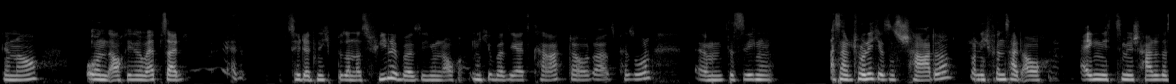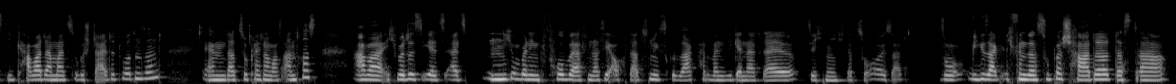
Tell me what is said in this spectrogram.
Genau. Und auch ihre Website erzählt jetzt nicht besonders viel über sie und auch nicht über sie als Charakter oder als Person. Ähm, deswegen, also natürlich ist es schade und ich finde es halt auch eigentlich ziemlich schade, dass die Cover damals so gestaltet worden sind. Ähm, dazu gleich noch was anderes. Aber ich würde es ihr jetzt als nicht unbedingt vorwerfen, dass sie auch dazu nichts gesagt hat, wenn sie generell sich nicht dazu äußert. So, wie gesagt, ich finde das super schade, dass da,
